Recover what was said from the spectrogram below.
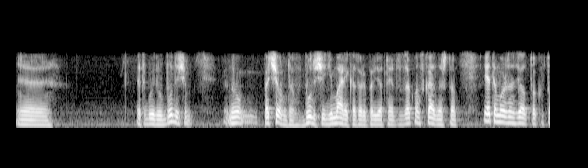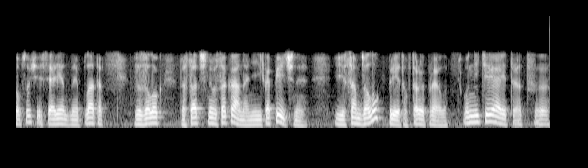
э, это будет в будущем, ну, подчеркнуто, в будущей Гемаре, который придет на этот закон, сказано, что это можно сделать только в том случае, если арендная плата за залог достаточно высока, она не копеечная. И сам залог при этом, второе правило, он не теряет от, э,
